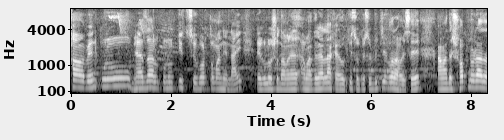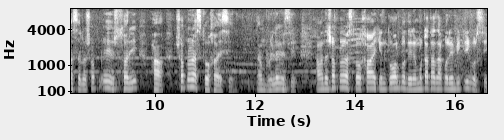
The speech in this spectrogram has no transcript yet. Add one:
খাওয়াবেন কোনো ভেজাল, কোনো কিচ্ছু বর্তমানে নাই। এগুলো ওষুধ আমাদের আমাদের এলাকায়ও কিছু কিছু বিক্রি করা হয়েছে। আমাদের স্বপ্নরাজ আছিল স্বপ্ন সরি হ্যাঁ স্বপ্নরাজকেও খাওয়াইছি। আমি ভুলে গেছি। আমাদের স্বপ্নরাজকেও খাওয়ায় কিন্তু অল্প দিনে মোটা তাজা করে বিক্রি করছি।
